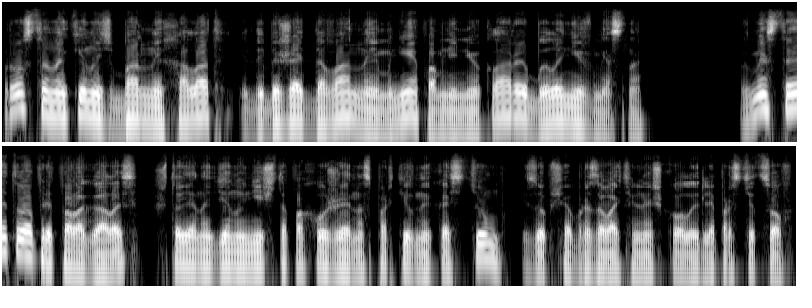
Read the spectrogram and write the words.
Просто накинуть банный халат и добежать до ванной мне, по мнению Клары, было невместно. Вместо этого предполагалось, что я надену нечто похожее на спортивный костюм из общеобразовательной школы для простецов,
